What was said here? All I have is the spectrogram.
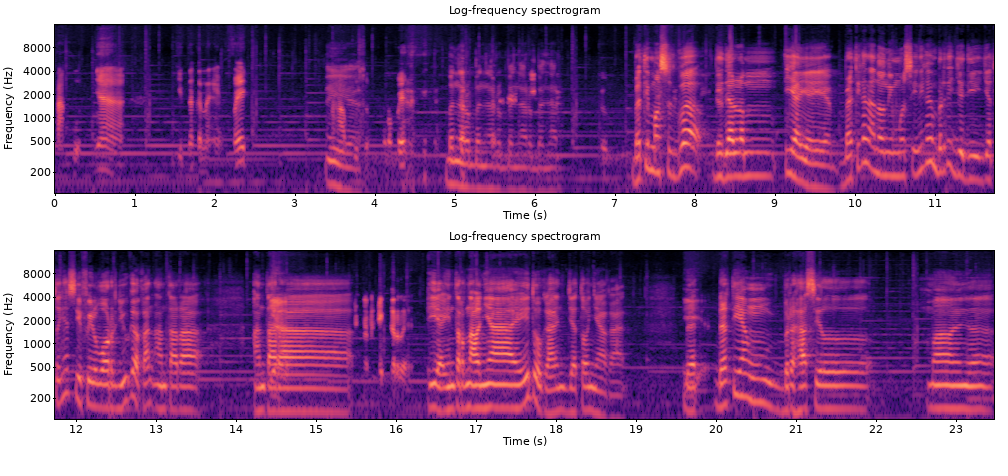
Takutnya kita kena efek iya. Bener, bener, bener, bener. Berarti maksud gua di dalam iya iya iya. Berarti kan Anonymous ini kan berarti jadi jatuhnya civil war juga kan antara antara karena hacker ya iya internalnya itu kan jatuhnya kan. Ber- Iya. Berarti yang berhasil menye-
